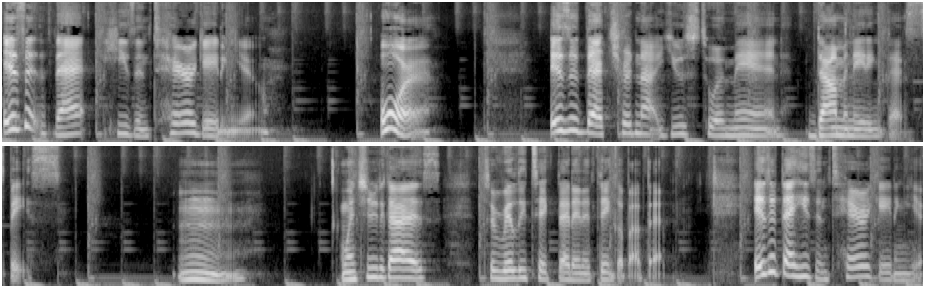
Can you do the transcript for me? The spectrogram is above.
Is it that he's interrogating you? Or is it that you're not used to a man dominating that space? Mm. I want you guys to really take that in and think about that. Is it that he's interrogating you?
